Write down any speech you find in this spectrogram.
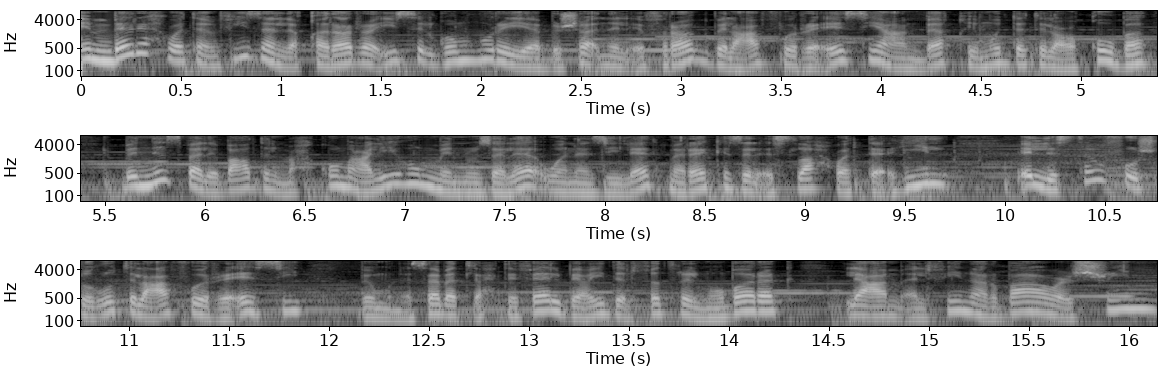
امبارح وتنفيذا لقرار رئيس الجمهورية بشأن الإفراج بالعفو الرئاسي عن باقي مدة العقوبة بالنسبة لبعض المحكوم عليهم من نزلاء ونزيلات مراكز الإصلاح والتأهيل اللي استوفوا شروط العفو الرئاسي بمناسبة الاحتفال بعيد الفطر المبارك لعام 2024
